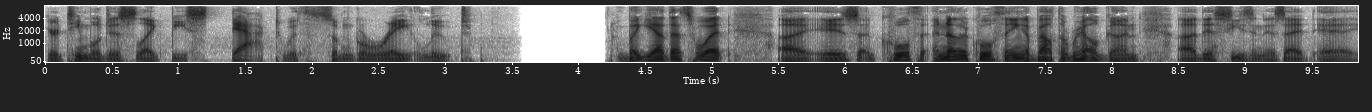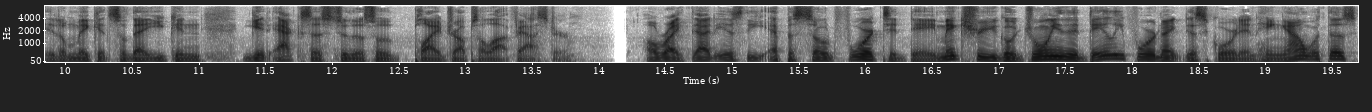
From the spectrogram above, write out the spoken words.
your team will just like be stacked with some great loot but yeah, that's what uh, is a cool. another cool thing about the railgun uh, this season is that uh, it'll make it so that you can get access to those supply drops a lot faster. All right, that is the episode for today. Make sure you go join the daily Fortnite Discord and hang out with us.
